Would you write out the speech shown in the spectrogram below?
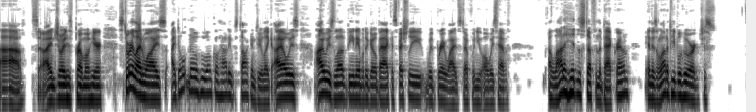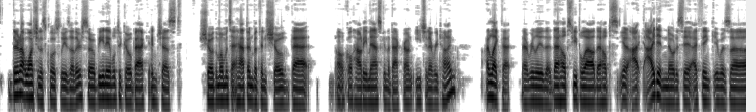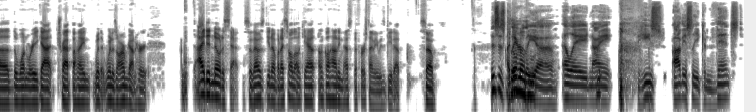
Uh, so I enjoyed his promo here. Storyline wise, I don't know who Uncle Howdy was talking to. Like I always, I always love being able to go back, especially with Bray Wyatt stuff, when you always have a lot of hidden stuff in the background, and there's a lot of people who are just they're not watching as closely as others. So being able to go back and just show the moments that happen, but then show that Uncle Howdy mask in the background each and every time, I like that. That really that, that helps people out. That helps you know i i didn't notice it. I think it was uh the one where he got trapped behind when when his arm got hurt i didn't notice that so that was you know but i saw the uncle, uncle howdy mask the first time he was beat up so this is clearly who... uh la knight he's obviously convinced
